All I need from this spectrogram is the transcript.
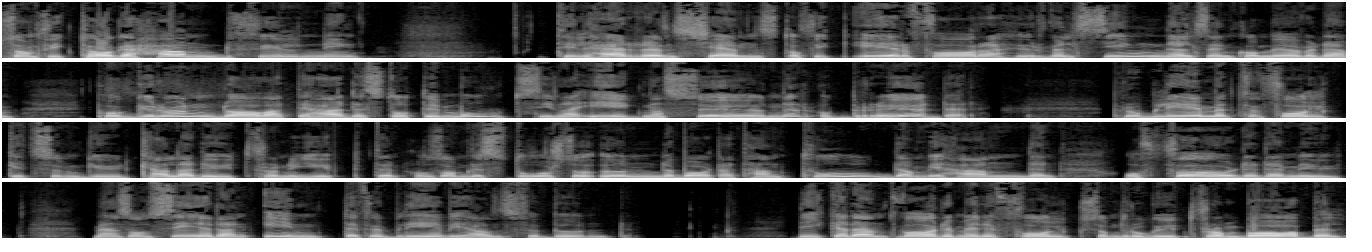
som fick taga handfyllning till Herrens tjänst och fick erfara hur välsignelsen kom över dem på grund av att de hade stått emot sina egna söner och bröder. Problemet för folket som Gud kallade ut från Egypten och som det står så underbart att han tog dem vid handen och förde dem ut, men som sedan inte förblev i hans förbund. Likadant var det med det folk som drog ut från Babel.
